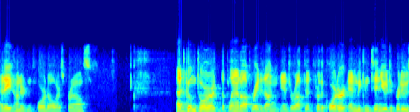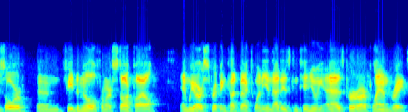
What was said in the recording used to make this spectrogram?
at $804 per ounce. At Kumtor, the plant operated uninterrupted for the quarter, and we continue to produce ore and feed the mill from our stockpile. And we are stripping cutback 20, and that is continuing as per our planned rates.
